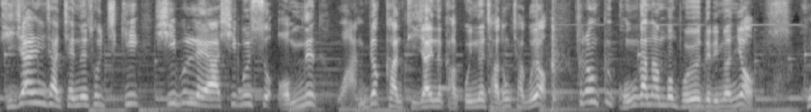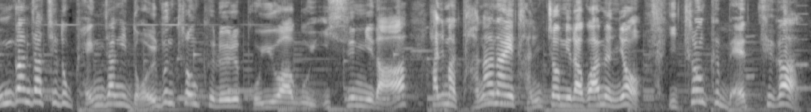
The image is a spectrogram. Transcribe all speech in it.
디자인 자체는 솔직히 씹을래야 씹을 수 없는 완벽한 디자인을 갖고 있는 자동차고요. 트렁크 공간 한번 보여드리면요. 공간 자체도 굉장히 넓은 트렁크를 보유하고 있습니다. 하지만 단 하나의 단점이라고 하면요. 이 트렁크 매트가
